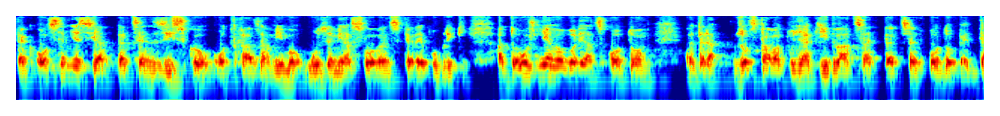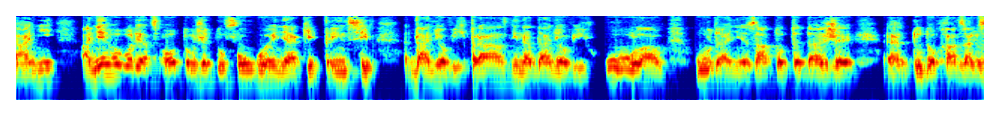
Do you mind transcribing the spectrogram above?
tak 80% ziskov odchádza mimo územia Slovenskej republiky. A to už nehovoriac o tom, teda zostáva tu nejakých 20% v podobe daní a nehovoriac o tom, že tu funguje nejaký princíp daňových prázdnin a daňových úlav, údajne za to teda, že e, tu dochádza k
